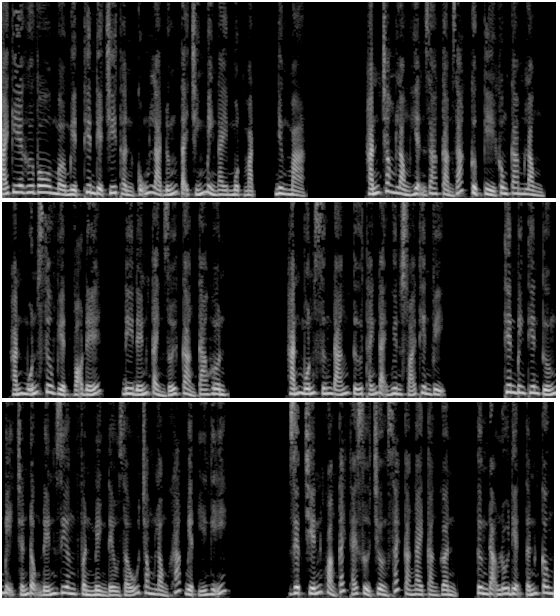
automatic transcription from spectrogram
cái kia hư vô mờ mịt thiên địa chi thần cũng là đứng tại chính mình này một mặt, nhưng mà hắn trong lòng hiện ra cảm giác cực kỳ không cam lòng. Hắn muốn siêu việt võ đế, đi đến cảnh giới càng cao hơn. Hắn muốn xứng đáng tứ thánh đại nguyên soái thiên vị. Thiên binh thiên tướng bị chấn động đến riêng phần mình đều giấu trong lòng khác biệt ý nghĩ. Diệp chiến khoảng cách thái sử trường sách càng ngày càng gần, từng đạo lôi điện tấn công,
